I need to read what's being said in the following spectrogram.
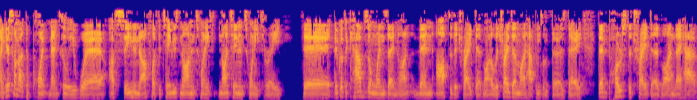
I guess I'm at the point mentally where I've seen enough. Like the team is 9 and 20, 19 and 23. They're, they've got the Cavs on Wednesday night. Then after the trade deadline, or the trade deadline happens on Thursday. Then post the trade deadline, they have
